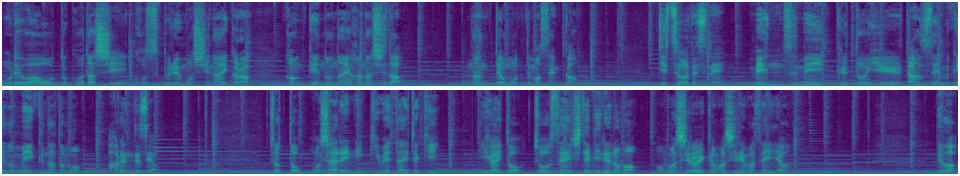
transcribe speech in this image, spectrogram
俺は男だしコスプレもしないから関係のない話だなんて思ってませんか？実はですねメンズメイクという男性向けのメイクなどもあるんですよ。ちょっとおしゃれに決めたい時意外と挑戦してみるのも面白いかもしれませんよ。では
